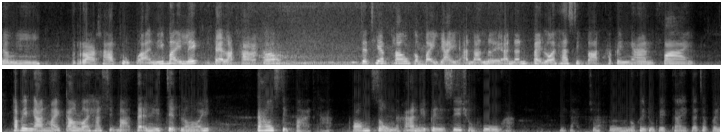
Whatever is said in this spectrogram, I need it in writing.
จะมีราคาถูกกว่าอันนี้ใบเล็กแต่ราคาก็ จะเทียบเท่ากับใบใหญ่อันนั้นเลย อันนั้น 850 บาท ถ้าเป็นงานฝ้าย ถ้าเป็นงานใหม่ 950 บาท แต่อันนี้ 790 บาทค่ะ พร้อมส่งนะคะ อันนี้เป็นสีชมพูค่ะนี่ค่ะชมพูนกให้ดูใกล้ๆก็จะเป็น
